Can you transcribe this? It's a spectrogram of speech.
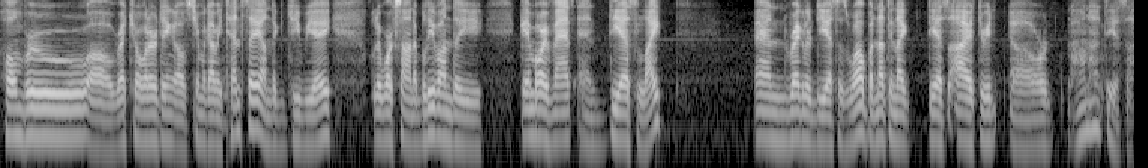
homebrew, uh, retro, whatever thing of Shin Tensei on the GBA. It works on, I believe, on the Game Boy Advance and DS Lite, and regular DS as well, but nothing like DSi three uh, or no, not DSi.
